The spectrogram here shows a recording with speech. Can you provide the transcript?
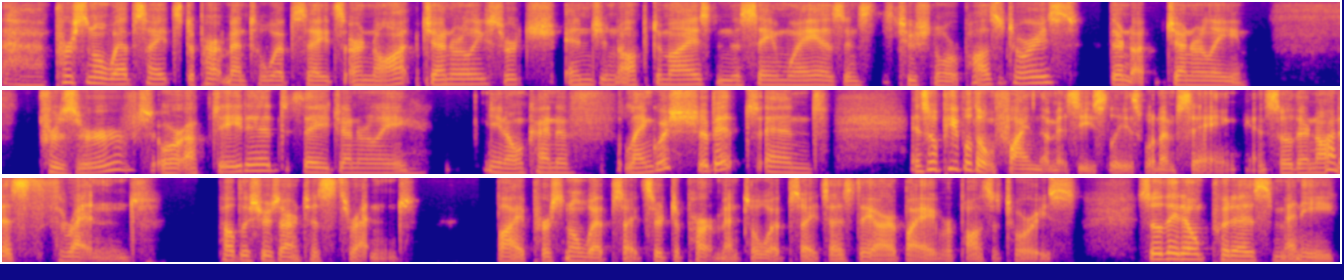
uh, personal websites, departmental websites are not generally search engine optimized in the same way as institutional repositories. They're not generally preserved or updated. They generally, you know, kind of languish a bit and and so people don't find them as easily is what I'm saying. And so they're not as threatened. Publishers aren't as threatened by personal websites or departmental websites as they are by repositories. So they don't put as many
